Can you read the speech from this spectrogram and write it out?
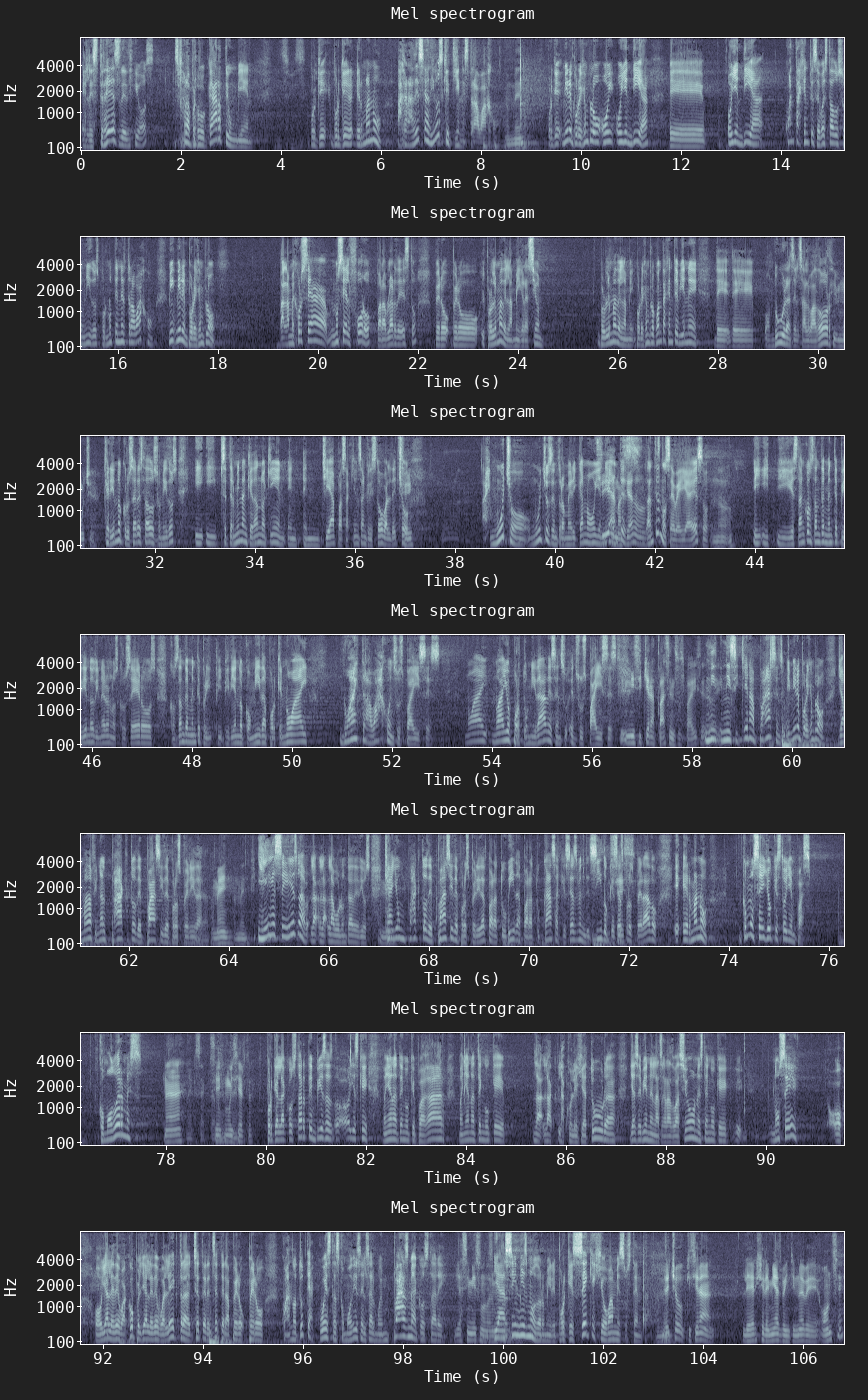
el estrés de Dios es para provocarte un bien. Porque, porque, hermano, agradece a Dios que tienes trabajo. Amén. Porque, miren, por ejemplo, hoy, hoy en día, eh, hoy en día, ¿cuánta gente se va a Estados Unidos por no tener trabajo? Mi- miren, por ejemplo, a lo mejor sea, no sea el foro para hablar de esto, pero, pero el problema de la migración. Problema de la, mi- por ejemplo, ¿cuánta gente viene de, de Honduras, El Salvador, Sí, mucha. queriendo cruzar Estados Unidos y, y se terminan quedando aquí en, en- en Chiapas, aquí en San Cristóbal? De hecho, Sí. hay mucho, mucho centroamericano hoy en Sí, día. Antes, demasiado. antes no se veía eso. No. Y, y- y están constantemente pidiendo dinero en los cruceros, constantemente pidiendo comida, porque no hay, no hay trabajo en sus países. No hay, no hay oportunidades en, su- en sus países. Sí, ni siquiera paz en sus países. Ni, ni siquiera paz. en su- Y miren, por ejemplo, llamada final, pacto de paz y de prosperidad. Amén. Amén. Y esa es la, la- la- la voluntad de Dios, Amén. que haya un pacto de paz y de prosperidad para tu vida, para tu casa, que seas bendecido, que Así seas es. prosperado. Eh, hermano, ¿cómo sé yo que estoy en paz? ¿Cómo duermes? Ah, Exactamente. sí, muy cierto. Porque al acostarte empiezas, ay, es que mañana tengo que pagar, mañana tengo que la, la- la colegiatura, ya se vienen las graduaciones, tengo que, eh, no sé, o, o ya le debo a Coppel, ya le debo a Electra, etcétera, etcétera. Pero, pero cuando tú te acuestas, como dice el Salmo, en paz me acostaré Y así mismo dormir. y así mismo dormiré, porque sé que Jehová me sustenta. Amén. De hecho, quisiera leer Jeremías 29, 11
